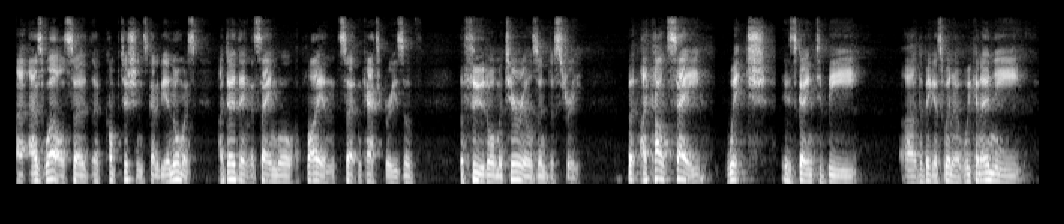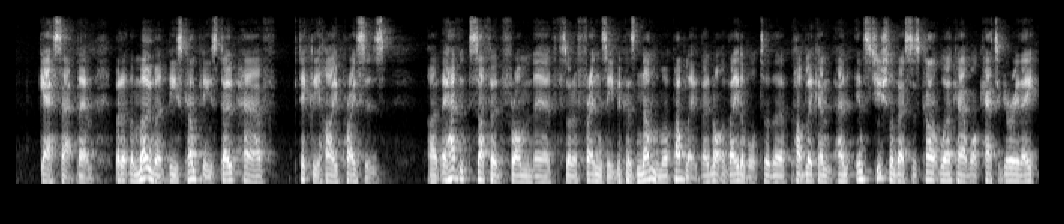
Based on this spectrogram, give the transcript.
uh as well so the competition is going to be enormous i don't think the same will apply in certain categories of the food or materials industry but i can't say which is going to be uh, the biggest winner we can only guess at them. But at the moment, these companies don't have particularly high prices. Uh, they haven't suffered from their sort of frenzy because none of them are public. They're not available to the public, and, and institutional investors can't work out what category they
